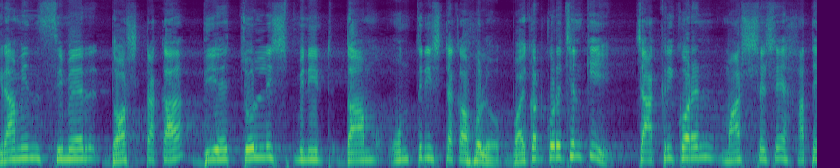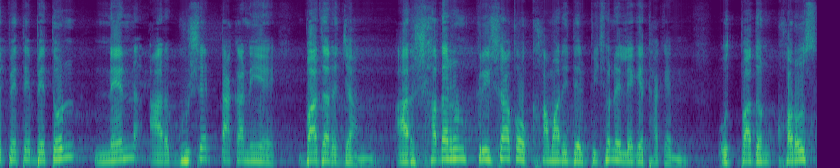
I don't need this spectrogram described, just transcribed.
গ্রামীণ সিমের দশ টাকা দিয়ে চল্লিশ মিনিট দাম উনত্রিশ টাকা হলো। বয়কট করেছেন কি? চাকরি করেন, মাস শেষে হাতে পেতে বেতন নেন আর ঘুষের টাকা নিয়ে বাজারে যান। আর সাধারণ কৃষক ও খামারিদের পিছনে লেগে থাকেন। উৎপাদন খরচ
